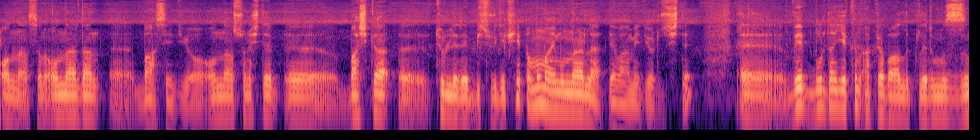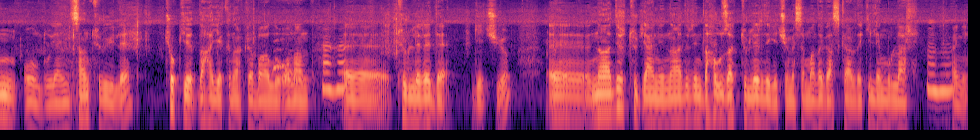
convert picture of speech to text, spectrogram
Ondan sonra onlardan e, bahsediyor. Ondan sonra işte e, başka e, türlere bir sürü geçiyor. Hep ama maymunlarla devam ediyoruz işte. E, ve burada yakın akrabalıklarımızın olduğu yani insan türüyle çok ya- daha yakın akrabalığı olan e, türlere de geçiyor. E, nadir tür yani nadirin daha uzak türleri de geçiyor. Mesela Madagaskar'daki lemurlar hani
